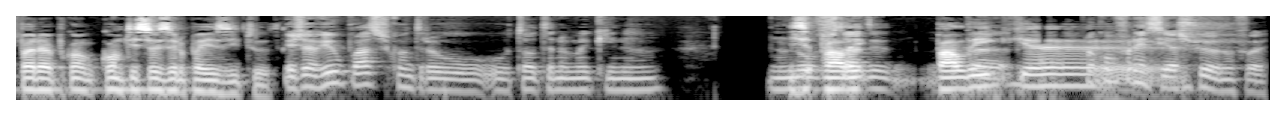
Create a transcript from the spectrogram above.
para competições europeias e tudo. Eu já vi o Passos contra o, o Tottenham aqui no, no Isso é para, a, para a Liga. Para a conferência, acho eu, não foi?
